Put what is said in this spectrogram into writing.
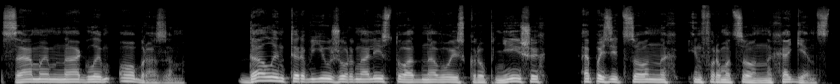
самым наглым образом дал интервью журналисту одного из крупнейших оппозиционных информационных агентств.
